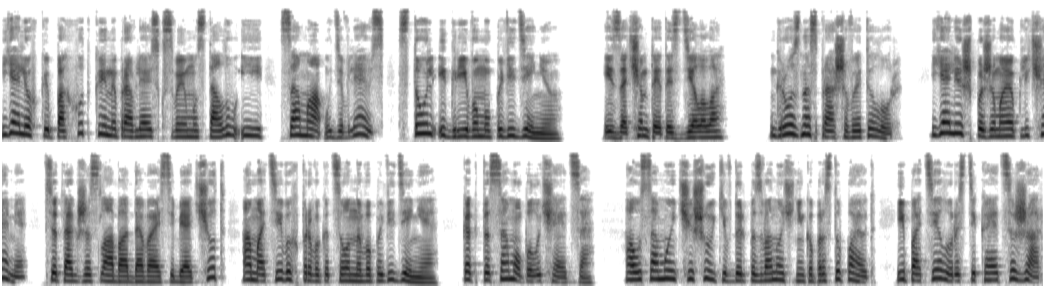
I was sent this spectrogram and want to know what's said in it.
я легкой походкой направляюсь к своему столу и сама удивляюсь, столь игривому поведению. «И зачем ты это сделала?» — грозно спрашивает Элор. Я лишь пожимаю плечами, все так же слабо отдавая себе отчет о мотивах провокационного поведения. Как-то само получается. А у самой чешуйки вдоль позвоночника проступают, и по телу растекается жар.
